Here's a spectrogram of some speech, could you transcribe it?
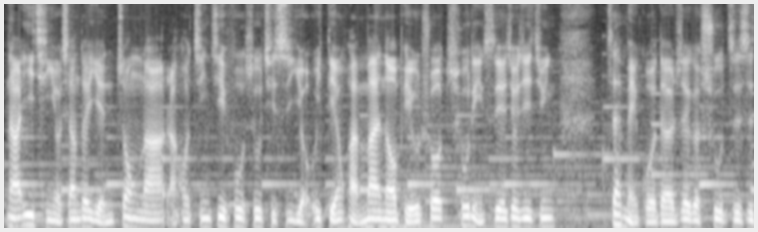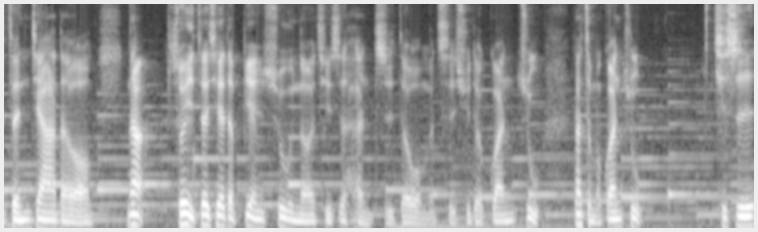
那疫情有相对严重啦，然后经济复苏其实有一点缓慢哦。比如说初领失业救济金，在美国的这个数字是增加的哦。那所以这些的变数呢，其实很值得我们持续的关注。那怎么关注？其实，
